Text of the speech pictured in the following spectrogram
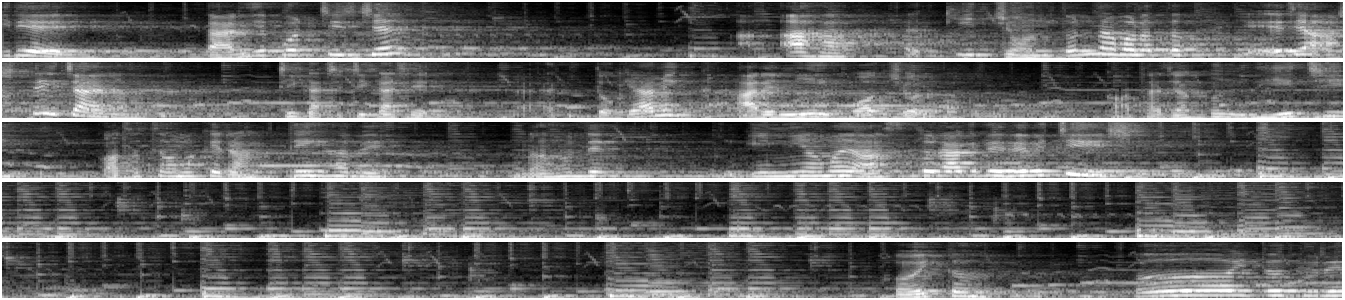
কিরে, দাঁড়িয়ে পড়ছিস যে? আহা, কি যন্ত্রণা বলো তো, এ যে আসতেই চায় না। ঠিক আছে ঠিক আছে, তোকে আমি ঘাড়ে নিয়ে পথ চলবো। কথা যখন দিয়েছি, কথা তো আমাকে রাখতেই হবে। না হলে গিন্নি আমায় আস্ত রাখবে, ভেবেছিস? ওই তো ওই তো দূরে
